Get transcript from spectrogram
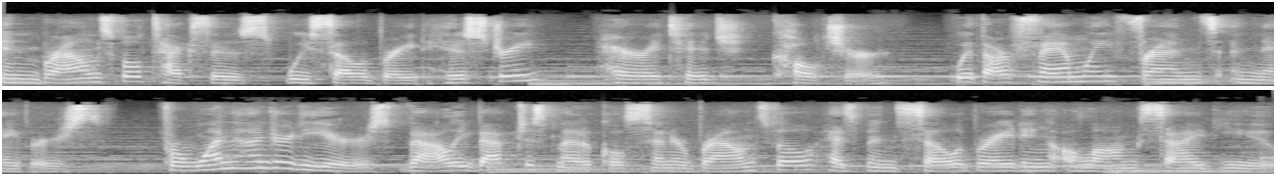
In Brownsville, Texas, we celebrate history, heritage, culture with our family, friends, and neighbors. For 100 years, Valley Baptist Medical Center Brownsville has been celebrating alongside you.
